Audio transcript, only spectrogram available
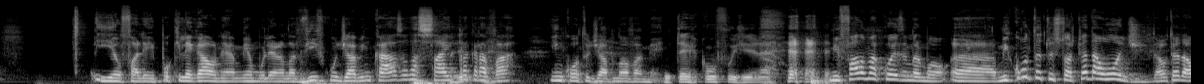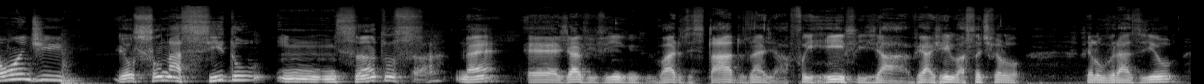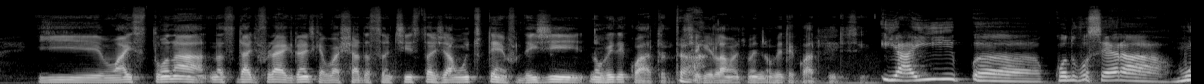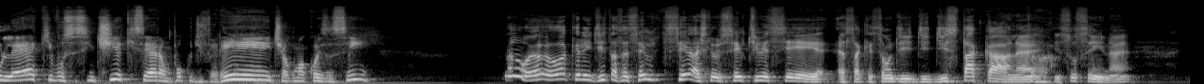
E eu falei, pô, que legal, né? A minha mulher, ela vive com o diabo em casa, ela sai para gravar encontra o diabo novamente. Não teve como fugir, né? me fala uma coisa, meu irmão. Uh, me conta a tua história. Tu é da onde? Tu é da onde? Eu sou nascido em, em Santos, tá. né? É, já vivi em vários estados, né? Já fui riff, já viajei bastante pelo, pelo Brasil. E, mas estou na, na cidade de Praia Grande, que é a Baixada Santista, já há muito tempo, desde 94. Tá. Cheguei lá mais ou menos em 94, 95. E aí, uh, quando você era moleque, você sentia que você era um pouco diferente, alguma coisa assim? Não, eu, eu acredito, assim, sempre, sempre, acho que eu sempre tive esse, essa questão de, de destacar, né? Tá. Isso sim, né?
